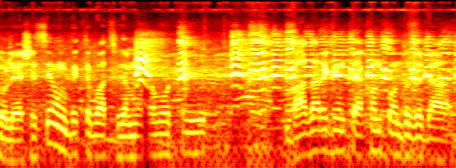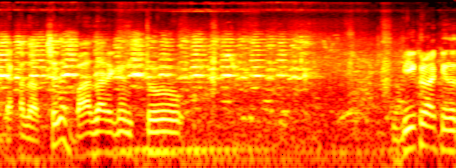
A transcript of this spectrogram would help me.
চলে এসেছি এবং দেখতে পাচ্ছি যে মোটামুটি বাজারে কিন্তু এখন পর্যন্ত যেটা দেখা যাচ্ছে যে বাজারে কিন্তু বিক্রয় কিন্তু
